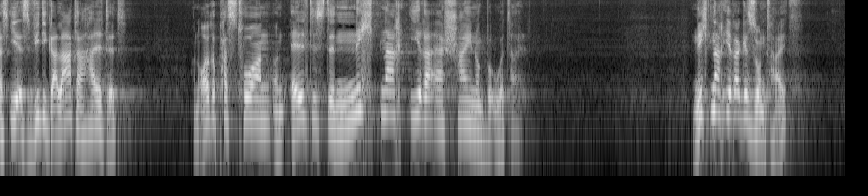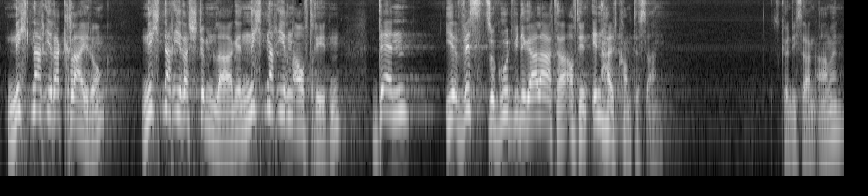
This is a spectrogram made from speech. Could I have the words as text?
dass ihr es wie die Galater haltet und eure Pastoren und Älteste nicht nach ihrer Erscheinung beurteilt. Nicht nach ihrer Gesundheit, nicht nach ihrer Kleidung, nicht nach ihrer Stimmlage, nicht nach ihrem Auftreten, denn ihr wisst so gut wie die Galater, auf den Inhalt kommt es an. Das könnte ich sagen, Amen.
